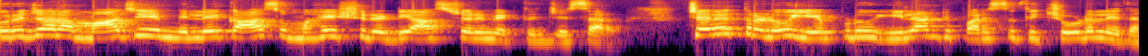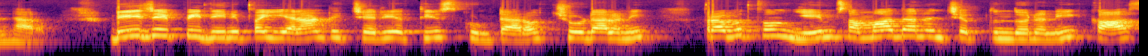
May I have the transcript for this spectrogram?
గురజాల మాజీ ఎమ్మెల్యే కాసు మహేష్ రెడ్డి ఆశ్చర్యం వ్యక్తం చేశారు. చరిత్రలో ఎప్పుడూ ఇలాంటి పరిస్థితి చూడలేదన్నారు. డీజీపీ దీనిపై ఎలాంటి చర్య తీసుకుంటారో చూడాలని ప్రభుత్వం ఏం సమాధానం చెప్తుందోనని కాసు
